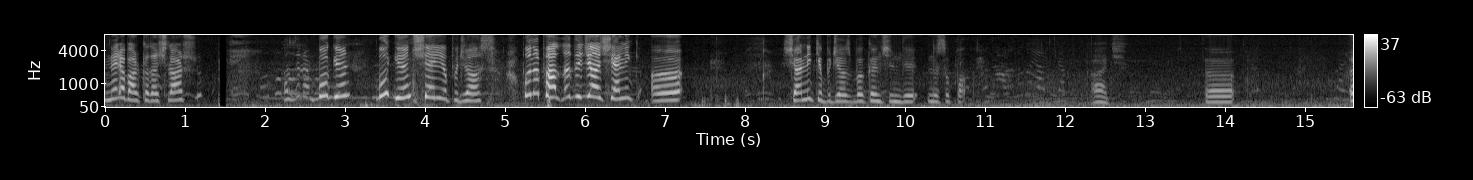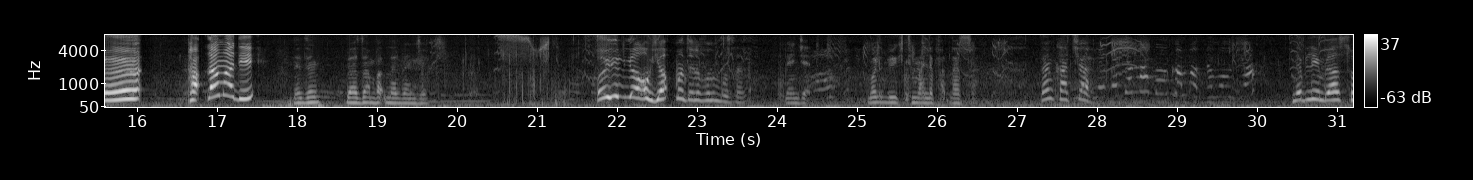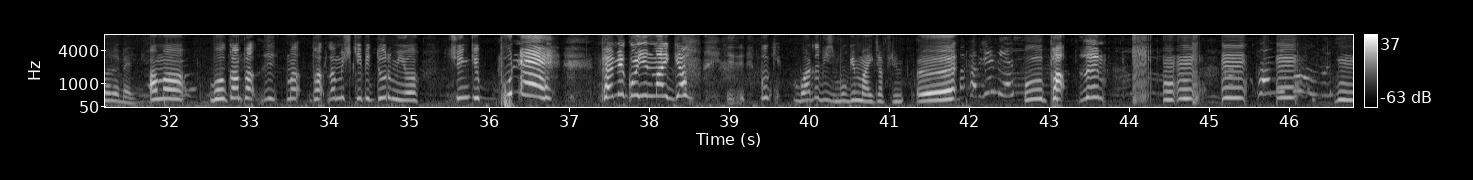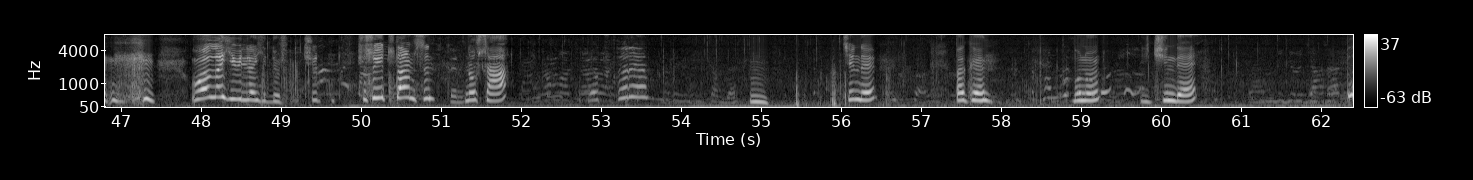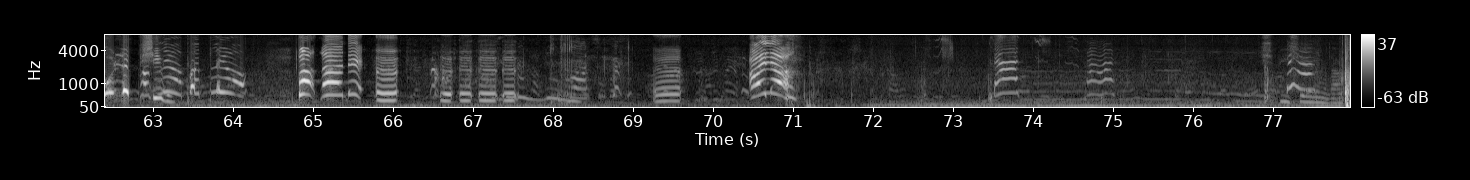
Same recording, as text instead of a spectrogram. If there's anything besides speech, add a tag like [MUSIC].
Merhaba arkadaşlar. Hazırım. Bugün bugün şey yapacağız. Bunu patlatacağız şenlik. Aa, şenlik yapacağız. Bakın şimdi nasıl patlıyor. Aç. Aa, aa, patlamadı. Neden? Birazdan patlar bence. Hayır ya yapma telefonum bozar. Bence. Arada büyük ihtimalle patlarsa. Ben kaçar. Ne bileyim biraz sonra belki. Ama volkan patlama, patlamış gibi durmuyor. Çünkü bu ne? Pembe koyun Minecraft. Bu, bu arada biz bugün Minecraft film. Ee, Bakabilir miyiz? bu patlım. [LAUGHS] Vallahi billahi dur. Şu şu suyu tutar mısın? Nosa. Yok tutarım. Hmm. Şimdi bakın bunun içinde böyle bir şey var. Patlıyor. Patladı. Ee, ö, ö, ö, ö. Ee, Ayla. Hiçbir işe yaramadı.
